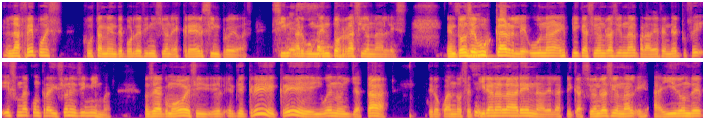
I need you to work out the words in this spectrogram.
la fe, pues, justamente por definición, es creer sin pruebas, sin argumentos racionales. Entonces, Sí, buscarle una explicación racional para defender tu fe es una contradicción en sí misma. O sea, como vos decís, el, el que cree, cree y bueno, y ya está. Pero cuando se sí, tiran a la arena de la explicación racional, es ahí donde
